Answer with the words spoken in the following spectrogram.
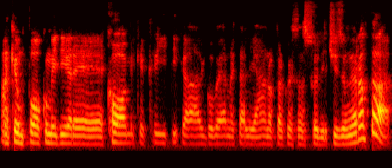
anche un po' come dire comica e critica al governo italiano per questa sua decisione. In realtà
